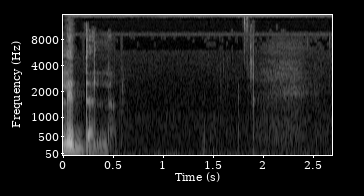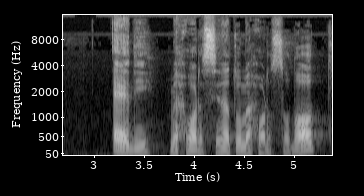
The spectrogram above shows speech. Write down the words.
للدالة آدي محور السينات ومحور الصادات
